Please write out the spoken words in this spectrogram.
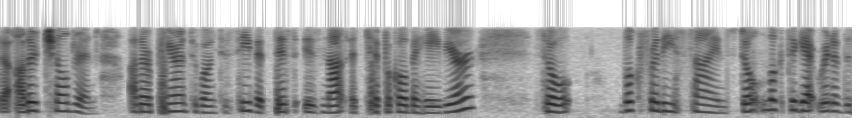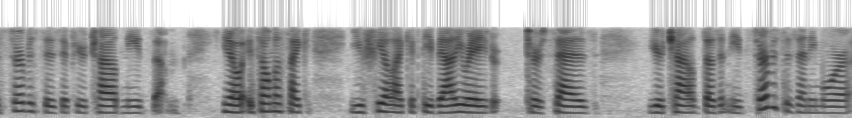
The other children, other parents are going to see that this is not a typical behavior. So look for these signs. Don't look to get rid of the services if your child needs them. You know, it's almost like you feel like if the evaluator says your child doesn't need services anymore,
